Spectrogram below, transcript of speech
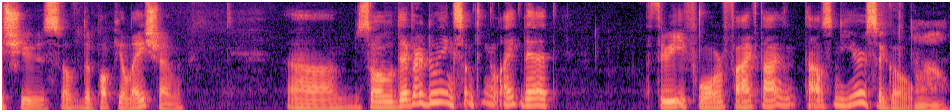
issues of the population um, so they were doing something like that three, four, five thousand thousand years ago. Wow.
